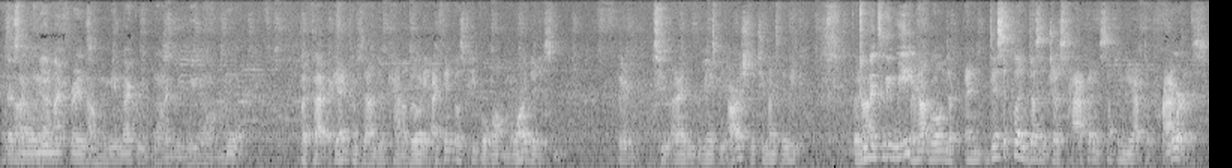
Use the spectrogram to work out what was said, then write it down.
It's that's not- not, what me and my friends and what me and my group want to do. We want more. But that again comes down to accountability. I think those people want more. They just they're too. And it makes me harsh. They're too mentally weak. They're Too not, mentally weak. They're not willing to. And discipline doesn't just happen. It's something you have to practice.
